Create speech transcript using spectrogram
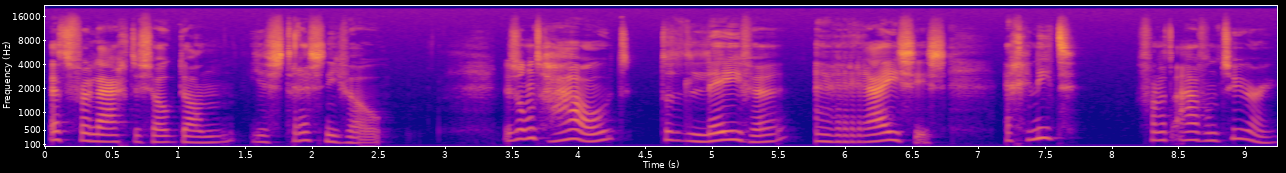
het verlaagt dus ook dan je stressniveau. Dus onthoud dat het leven een reis is en geniet van het avontuur.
